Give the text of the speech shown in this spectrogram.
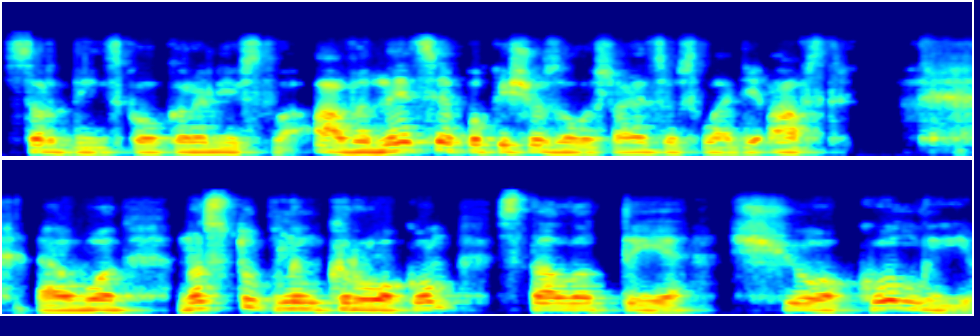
Сардинського королівства, а Венеція поки що залишається в складі Австрії. Е, От. Наступним кроком стало те, що коли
